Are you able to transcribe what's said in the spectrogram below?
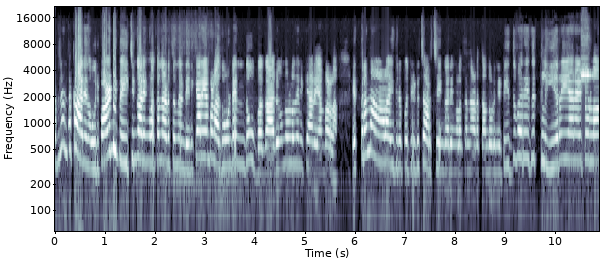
അതിലെന്താ കാര്യം? ഒരുപാട് ഡിബേറ്റും കാര്യങ്ങളൊക്കെ നടത്തുന്നുണ്ട്. എനിക്കറിയാൻ പാടില്ല. അതുകൊണ്ട് എന്തോ ഉപകാരം എന്നുള്ളത് എനിക്ക് അറിയാൻ പാടില്ല. എത്ര നാളായി ഇതിനെ പറ്റിയിട്ട് ചർച്ചയും കാര്യങ്ങളൊക്കെ നടത്താൻ തുടങ്ങിയിട്ട്? ഇതുവരെ ഇത് ക്ലിയർ ചെയ്യാനായിട്ടുള്ള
